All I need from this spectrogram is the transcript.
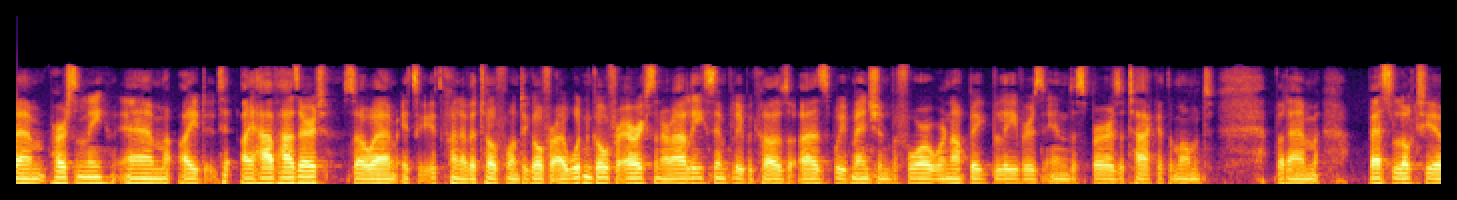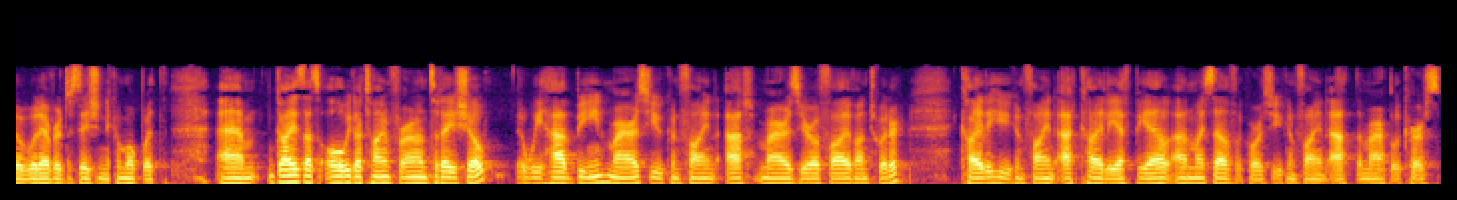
um, personally, um, I I have Hazard, so um, it's it's kind of a tough one to go for. I wouldn't go for Eriksen or Alli simply because, as we've mentioned before, we're not big believers in the Spurs attack at the moment. But um, best of luck to you, whatever decision you come up with. Um, guys, that's all we got time for on today's show. We have been Mars, you can find at Mars05 on Twitter. Kylie, who you can find at Kylie FPL, and myself, of course, you can find at the Marple Curse.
